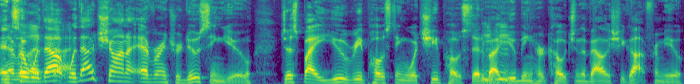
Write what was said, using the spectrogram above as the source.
And Never so without without Shauna ever introducing you, just by you reposting what she posted about mm-hmm. you being her coach and the value she got from you,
